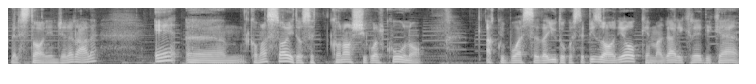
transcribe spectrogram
delle storie in generale e ehm, come al solito se conosci qualcuno a cui può essere d'aiuto questo episodio che magari credi che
